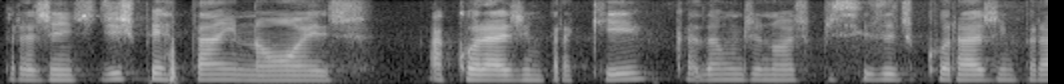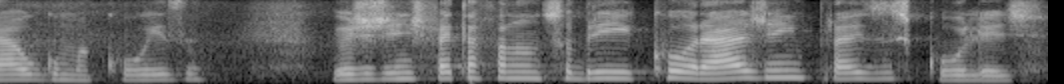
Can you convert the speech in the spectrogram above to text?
para a gente despertar em nós a coragem para quê? Cada um de nós precisa de coragem para alguma coisa. E hoje a gente vai estar tá falando sobre coragem para as escolhas.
